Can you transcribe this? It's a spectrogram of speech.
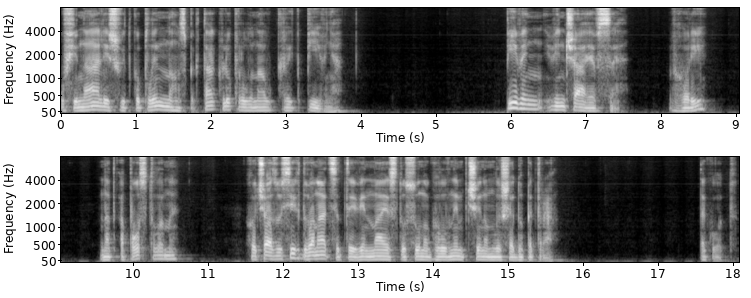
У фіналі швидкоплинного спектаклю пролунав крик півня. Півень вінчає все вгорі, над апостолами, хоча з усіх дванадцяти він має стосунок головним чином лише до Петра. Так от,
